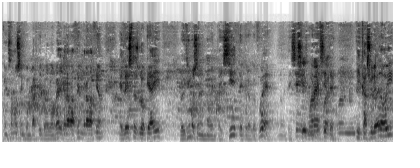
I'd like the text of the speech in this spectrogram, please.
pensamos en compartirlo. Lo que es grabación, grabación, el esto es lo que hay, lo hicimos en el 97, creo que fue. 96, sí, 97. y casualidad hoy,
